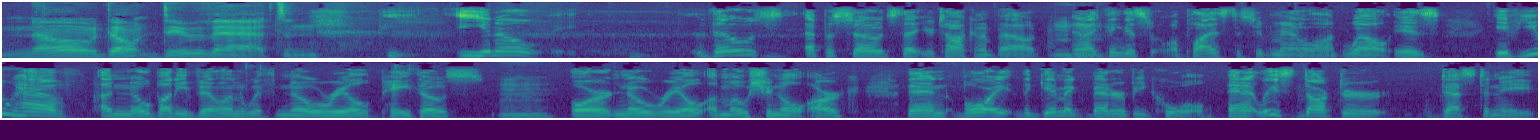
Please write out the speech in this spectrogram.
no, don't do that. And you know those episodes that you're talking about and i mm-hmm. think this applies to superman a lot well is if you have a nobody villain with no real pathos or no real emotional arc then boy the gimmick better be cool. And at least dr destiny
